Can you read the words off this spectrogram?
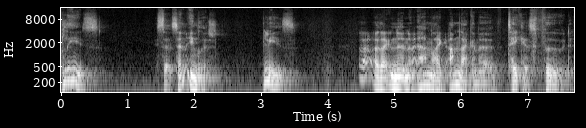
please, he says in English, please. I was like, no, no. I'm like, I'm not going to take his food.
